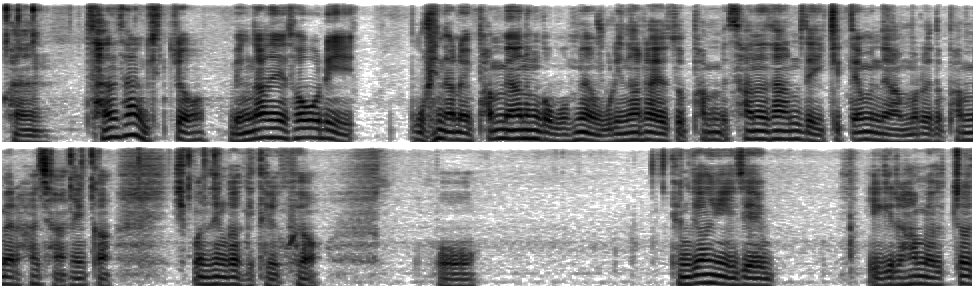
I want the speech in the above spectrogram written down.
과연 사는 사람 있죠. 맥란의 서울이 우리나라에 판매하는 거 보면 우리나라에서 판매, 사는 사람들이 있기 때문에 아무래도 판매를 하지 않을까 싶은 생각이 들고요. 뭐 굉장히 이제 얘기를 하면 저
